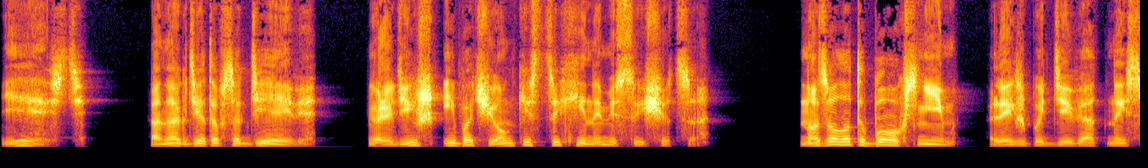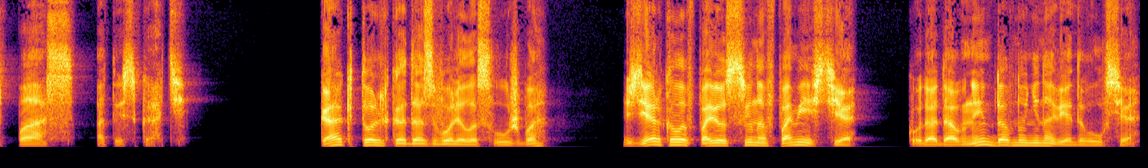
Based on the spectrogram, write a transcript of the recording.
есть. Она где-то в Сагдееве. Глядишь, и бочонки с цехинами сыщутся. Но золото бог с ним, лишь бы девятный спас отыскать. Как только дозволила служба, Зеркалов повез сына в поместье, куда давным-давно не наведывался,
